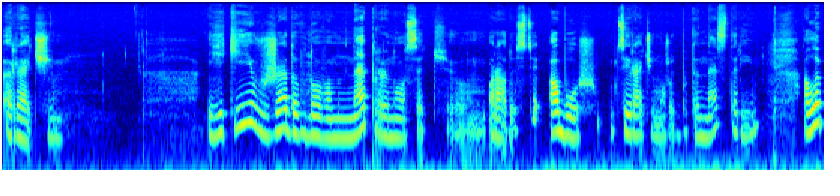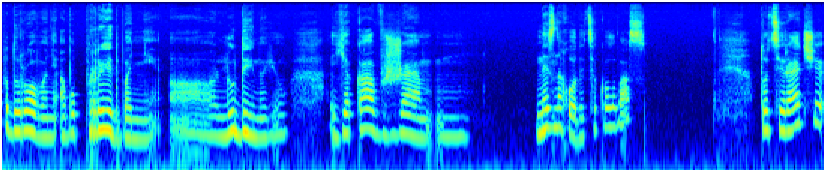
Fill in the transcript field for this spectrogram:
речі, які вже давно вам не приносять ем, радості, або ж ці речі можуть бути не старі, але подаровані або придбані людиною, яка вже не знаходиться коло вас, то ці речі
